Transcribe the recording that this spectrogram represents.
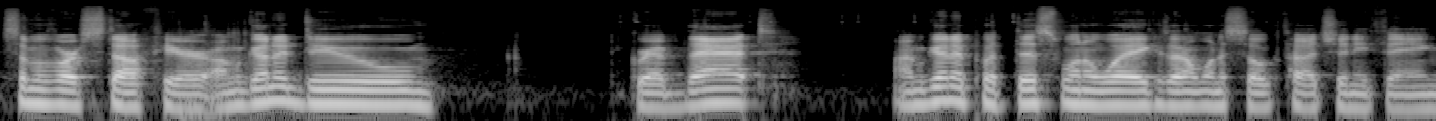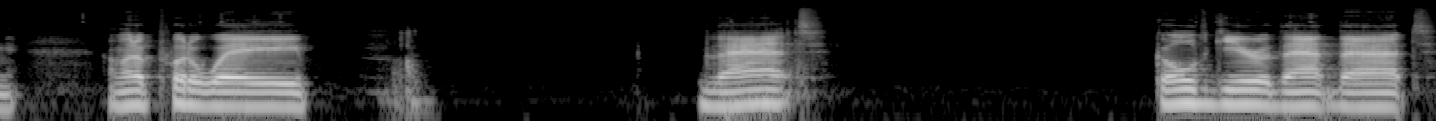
some of our stuff here. I'm going to do grab that. I'm going to put this one away because I don't want to silk touch anything. I'm going to put away that. Gold gear, that, that.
